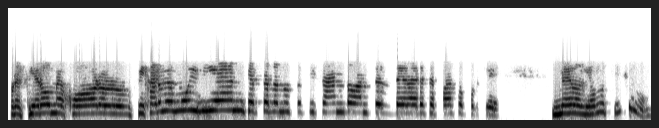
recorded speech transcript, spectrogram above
prefiero mejor fijarme muy bien qué terreno estoy pisando antes de dar ese paso, porque me dolió muchísimo.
